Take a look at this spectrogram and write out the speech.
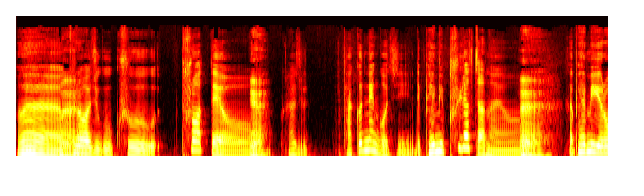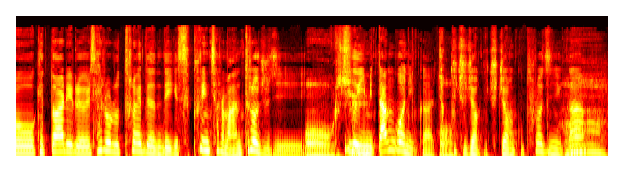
네, 네. 그래가지고 그 풀었대요. 예. 그래가지고 다 끝낸 거지. 근데 뱀이 풀렸잖아요. 예. 그러니까 뱀이 이렇게 또아리를 세로로 틀어야 되는데 이게 스프링처럼 안 틀어주지. 어, 그렇지. 이거 이미 딴 거니까 자꾸 어. 주저앉고 주저앉고 풀어지니까 아,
